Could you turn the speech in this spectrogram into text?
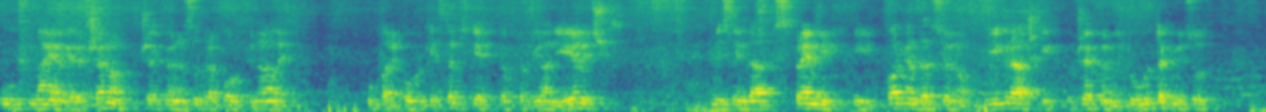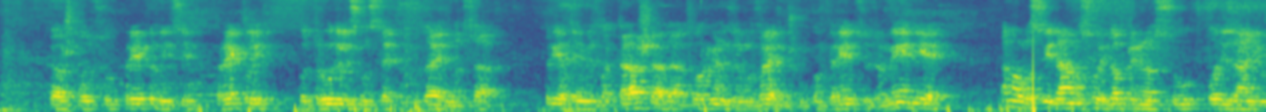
U najavi je rečeno, čekuje nas sutra polufinale Kupa Republike Srpske, dr. Ivan Jelić. Mislim da spremni i organizacijono i igrački očekujemo tu utakmicu. Kao što su prethodnici rekli, potrudili smo se zajedno sa prijateljima iz Laktaša da organizujemo zajedničku konferenciju za medije, a malo svi damo svoj doprinos u podizanju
